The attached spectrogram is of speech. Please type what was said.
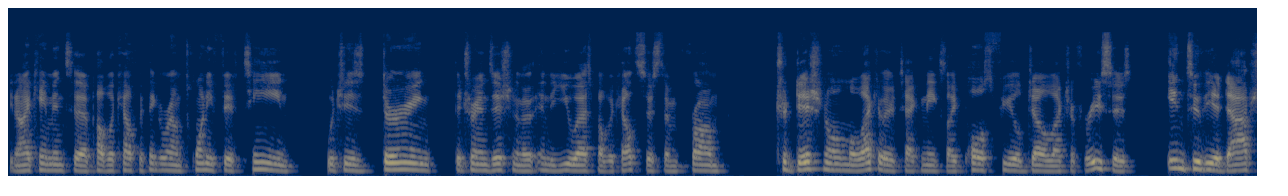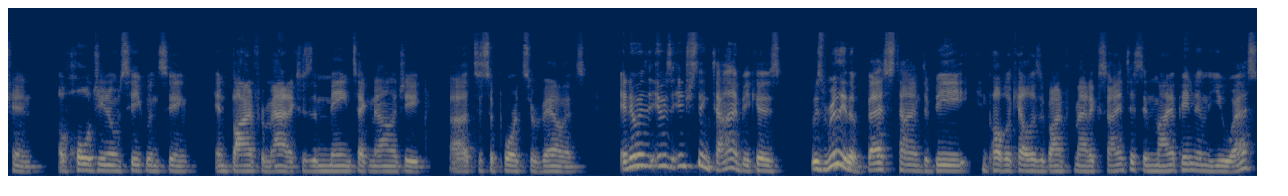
You know, I came into public health, I think around 2015, which is during the transition in the, US public health system from traditional molecular techniques like pulse field gel electrophoresis into the adoption of whole genome sequencing and bioinformatics as the main technology uh, to support surveillance. And it was it was interesting time because it was really the best time to be in public health as a bioinformatics scientist, in my opinion, in the US,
